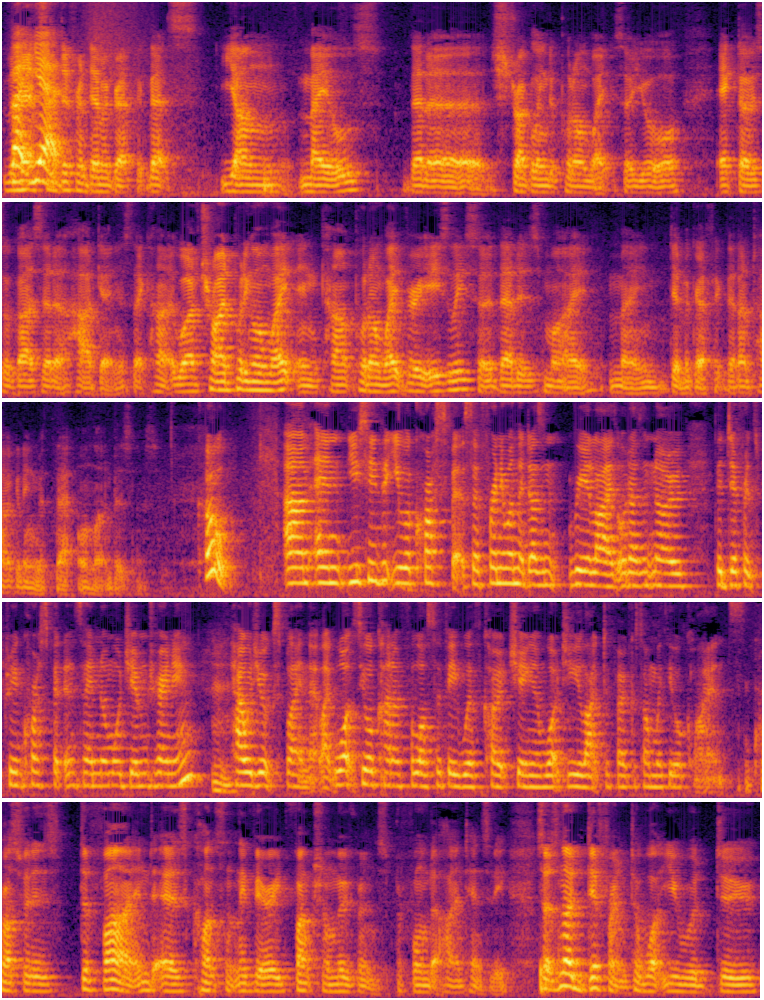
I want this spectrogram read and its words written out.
But, But that's yeah. a different demographic. That's young males that are struggling to put on weight. So your ectos or guys that are hard gainers that can't. Well, I've tried putting on weight and can't put on weight very easily. So that is my main demographic that I'm targeting with that online business. cool. Um, and you said that you were CrossFit. So for anyone that doesn't realize or doesn't know the difference between CrossFit and say normal gym training, Mm. how would you explain that? Like, what's your kind of philosophy with coaching, and what do you like to focus on with your clients? CrossFit is defined as constantly varied functional movements performed at high intensity. So it's no different to what you would do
